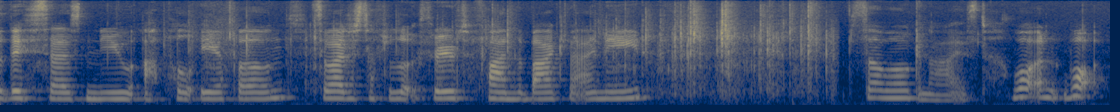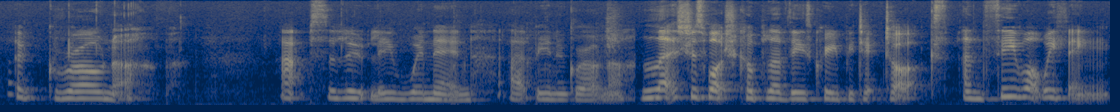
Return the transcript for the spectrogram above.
So this says new Apple earphones. So I just have to look through to find the bag that I need. So organised. What, what a grown-up. Absolutely winning at being a grown-up. Let's just watch a couple of these creepy TikToks and see what we think.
